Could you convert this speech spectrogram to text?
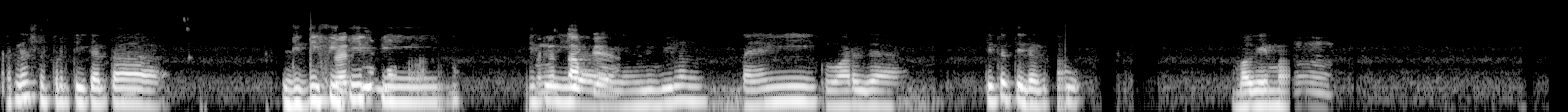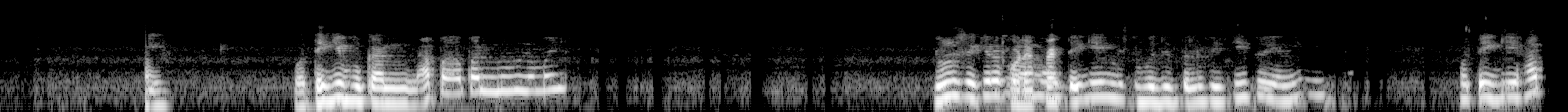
Karena seperti kata di TV-TV itu menetap ya, ya? yang dibilang sayangi keluarga. Kita tidak tahu bagaimana Mm. OTG bukan apa-apa dulu namanya. Dulu saya kira pertama ODP. OTG yang disebut di televisi itu yang ini. OTG HP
